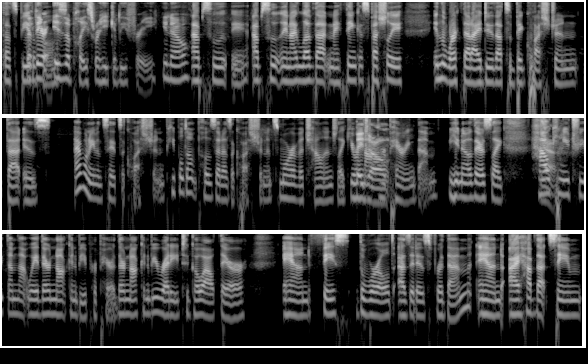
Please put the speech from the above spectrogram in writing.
That's beautiful. That there is a place where he can be free, you know? Absolutely. Absolutely. And I love that. And I think, especially in the work that I do, that's a big question that is. I won't even say it's a question. People don't pose it as a question. It's more of a challenge. Like you're they not don't. preparing them. You know, there's like, how yeah. can you treat them that way? They're not going to be prepared. They're not going to be ready to go out there and face the world as it is for them. And I have that same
